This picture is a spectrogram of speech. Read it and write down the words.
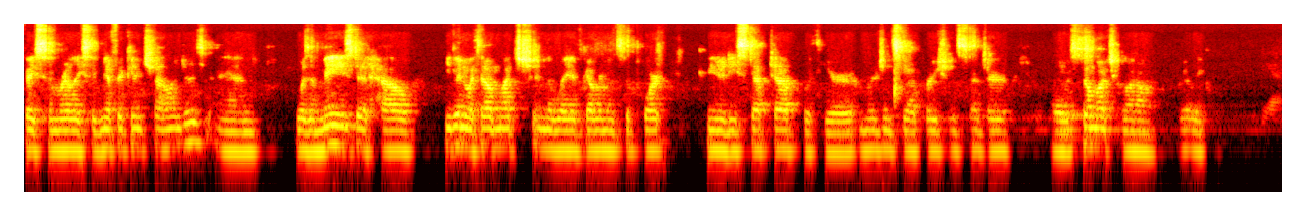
faced some really significant challenges and was amazed at how, even without much in the way of government support, community stepped up with your emergency operations center. There was so much going on. Really cool. yeah,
